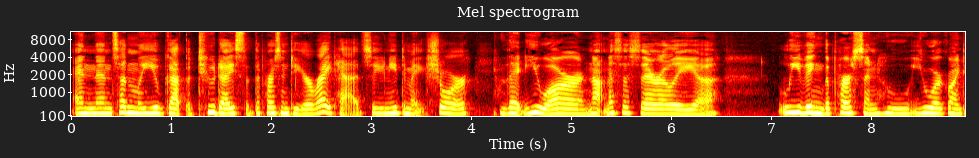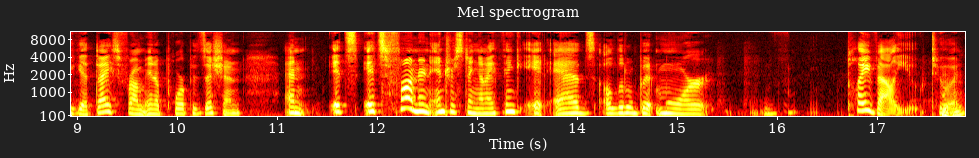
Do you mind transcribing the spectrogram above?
and then suddenly you've got the two dice that the person to your right had. So you need to make sure that you are not necessarily uh, leaving the person who you are going to get dice from in a poor position. And it's it's fun and interesting, and I think it adds a little bit more play value to Mm-hmm. it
